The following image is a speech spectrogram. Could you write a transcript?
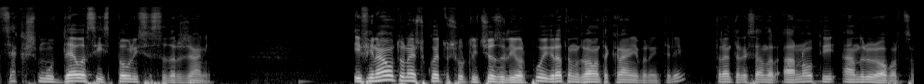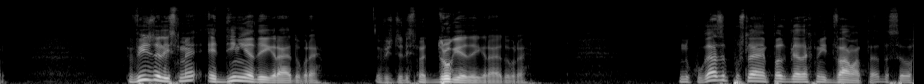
сякаш модела се изпълни със съдържание. И финалното нещо, което ще отлича за Ливърпул, е играта на двамата крайни бранители, Трент Александър Арнолд и Андрю Робъртсън. Виждали сме единия да играе добре. Виждали сме другия да играе добре. Но кога за последен път гледахме и двамата да са в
